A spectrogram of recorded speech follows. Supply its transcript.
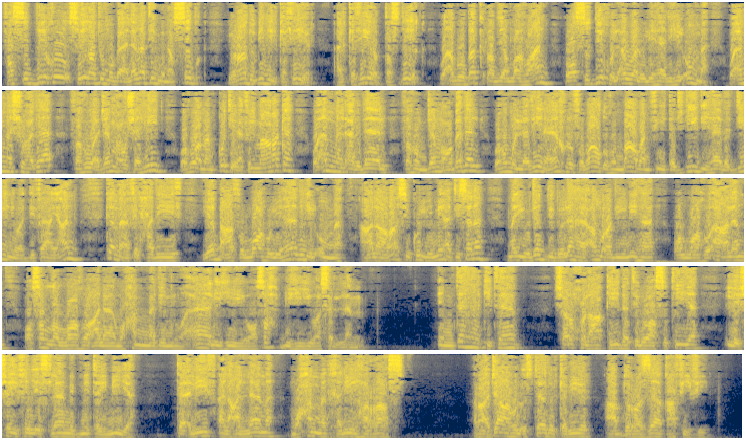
فالصديق صيغة مبالغة من الصدق يراد به الكثير. الكثير التصديق وأبو بكر رضي الله عنه هو الصديق الأول لهذه الأمة. وأما الشهداء فهو جمع شهيد وهو من قتل في المعركة. وأما الأبدال فهم جمع بدل وهم الذين يخلف بعضهم بعضا في تجديد هذا الدين والدفاع عنه. كما في الحديث يبعث الله لهذه الأمة على رأس كل مئة سنة من يجدد لها أمر دينها والله أعلم. وصلى الله على محمد وآله وصحبه وسلم. انتهى كتاب شرح العقيدة الواسطية لشيخ الإسلام ابن تيمية تأليف العلامة محمد خليل هراس. راجعه الأستاذ الكبير عبد الرزاق عفيفي.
